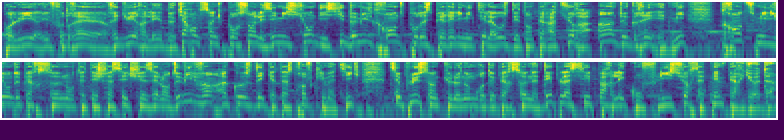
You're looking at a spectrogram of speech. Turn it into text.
Pour lui, il faudrait réduire de 45% les émissions d'ici 2030 pour espérer limiter la hausse des températures à 1 degré et demi. 30 millions de personnes ont été chassées de chez elles en 2020 à cause des catastrophes climatiques. C'est plus hein, que le nombre de personnes déplacées par les conflits sur même période.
